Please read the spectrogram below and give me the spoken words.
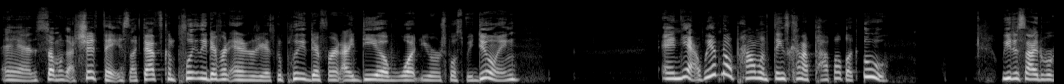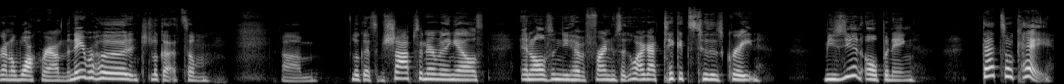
and someone got shit faced. Like that's completely different energy. It's completely different idea of what you're supposed to be doing. And yeah, we have no problem things kind of pop up like, ooh, we decide we're gonna walk around the neighborhood and look at some um, look at some shops and everything else, and all of a sudden you have a friend who's like, "Oh, I got tickets to this great museum opening." That's okay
